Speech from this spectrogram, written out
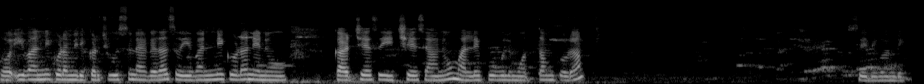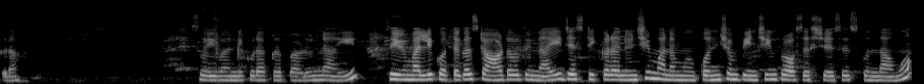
సో, ఇవన్నీ కూడా మీరు ఇక్కడ చూస్తున్నారు కదా సో, ఇవన్నీ కూడా నేను కట్ చేసి ఇచ్చేసాను. మల్లె పువ్వులు మొత్తం కూడా. సో, ఇదిగోండి ఇక్కడ. సో, ఇవన్నీ కూడా అక్కడ పడున్నాయి. సో, ఇవి మళ్ళీ కొత్తగా స్టార్ట్ అవుతున్నాయి. జస్ట్ ఇక్కడ నుంచి మనము కొంచెం పించింగ్ ప్రాసెస్ చేసేసుకుందాము.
